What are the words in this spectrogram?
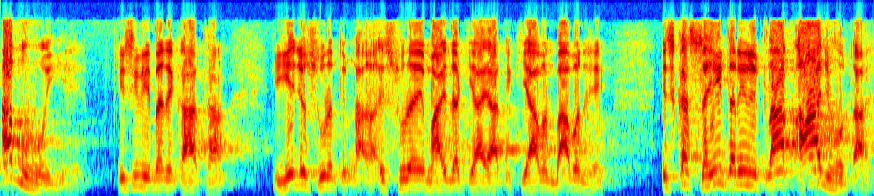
اب ہوئی ہے۔ اسی لیے میں نے کہا تھا کہ یہ جو صورت اس سورہ معاہدہ کی آیات اکیاون، باون ہے، اس کا صحیح ترین اطلاق آج ہوتا ہے۔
